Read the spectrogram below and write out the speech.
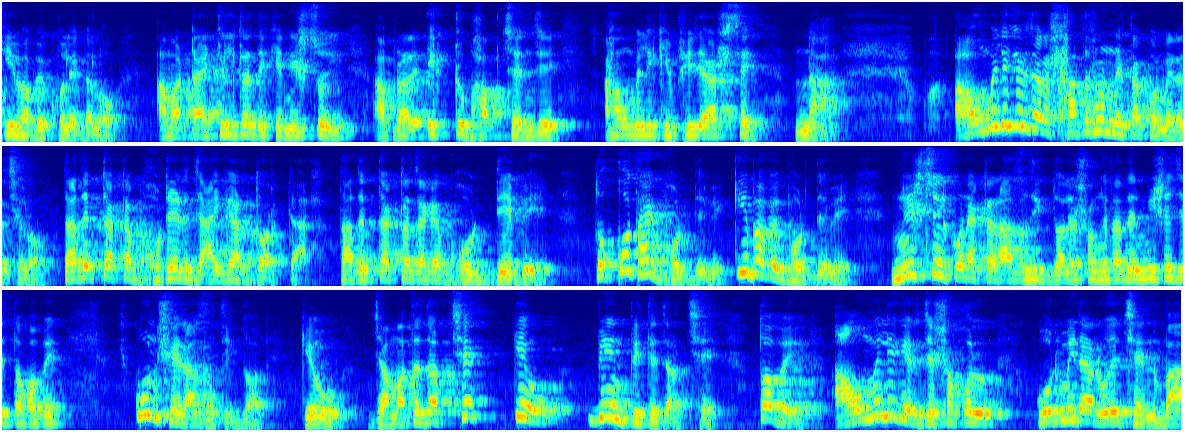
কীভাবে খুলে গেল? আমার টাইটেলটা দেখে নিশ্চয়ই আপনারা একটু ভাবছেন যে আওয়ামী লীগ কি ফিরে আসছে? না। আওয়ামী লীগের যারা সাধারণ নেতাকর্মীরা ছিল, তাদের তো একটা ভোটের জায়গার দরকার, তাদের তো একটা জায়গায় ভোট দেবে। তো কোথায় ভোট দেবে? কীভাবে ভোট দেবে? নিশ্চয়ই কোন একটা রাজনৈতিক দলের সঙ্গে তাদের মিশে যেতে হবে। কোন সেই রাজনৈতিক দল? কেউ জামাতে যাচ্ছে, কেউ বিএনপিতে যাচ্ছে। তবে আওয়ামী লীগের যে সকল কর্মীরা রয়েছেন বা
